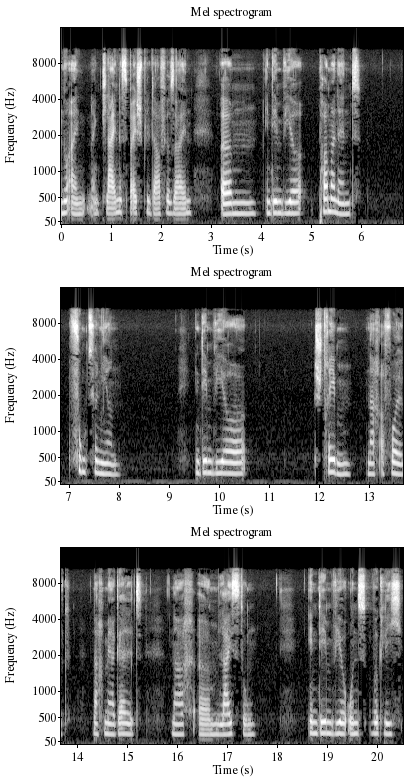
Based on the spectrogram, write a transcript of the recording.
nur ein, ein kleines Beispiel dafür sein, ähm, indem wir permanent funktionieren, indem wir streben nach Erfolg, nach mehr Geld, nach ähm, Leistung, indem wir uns wirklich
